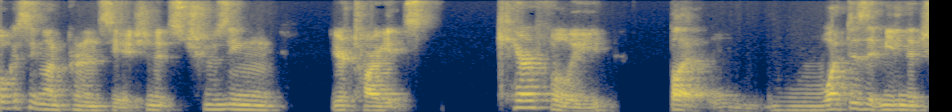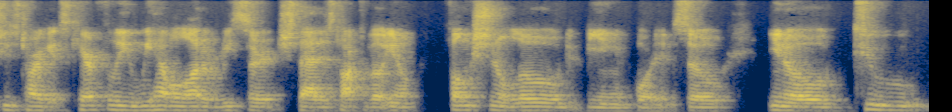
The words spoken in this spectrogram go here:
focusing on pronunciation, it's choosing your targets carefully. But what does it mean to choose targets carefully? We have a lot of research that has talked about you know functional load being important. So you know to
